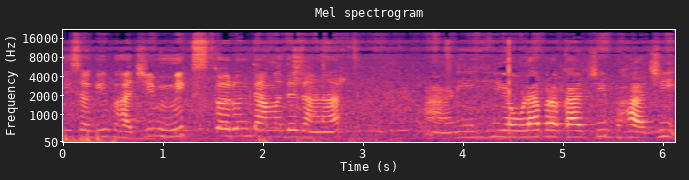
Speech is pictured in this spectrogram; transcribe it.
ही सगळी भाजी मिक्स करून त्यामध्ये जाणार. आणि ही एवढ्या प्रकारची भाजी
